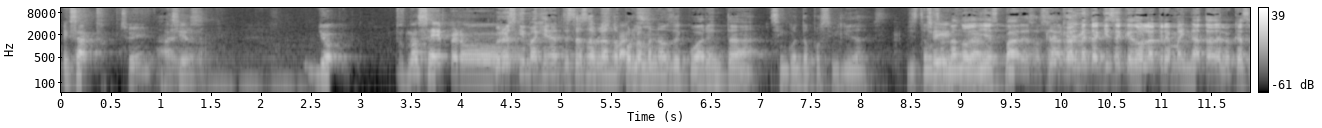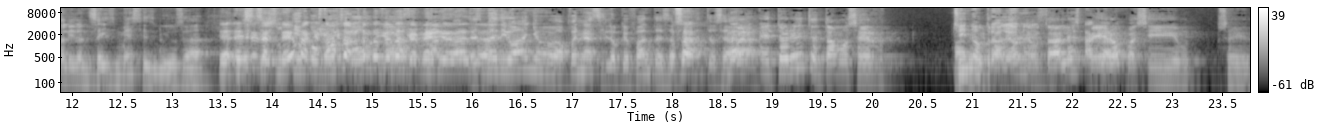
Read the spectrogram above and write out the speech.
Exacto, Sí, así es. Yo, pues no sé, pero... Pero es que imagínate, estás hablando por lo Pares. menos de 40, 50 posibilidades. Y estamos Sí, hablando claro. de 10 pares. O sea, Creo que- realmente aquí se quedó la crema y nata de lo que ha salido en 6 meses, güey. O sea, E- Ese este es el un tema, que estamos hablando apenas de medio edad, Es medio año apenas y lo que falta, sea, exactamente. O sea, Bueno, en teoría intentamos ser Sí, neutraleones. neutrales, Ah, pero claro. pues sí se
